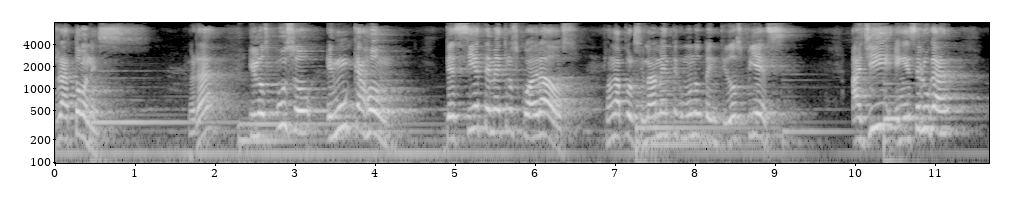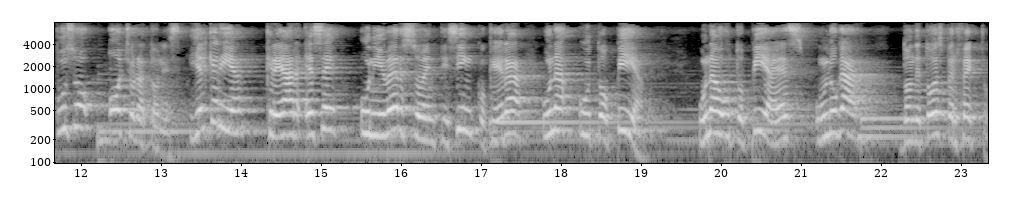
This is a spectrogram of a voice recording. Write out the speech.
ratones, ¿verdad? Y los puso en un cajón de 7 metros cuadrados. Son aproximadamente como unos 22 pies. Allí, en ese lugar, puso ocho ratones y él quería crear ese universo 25 que era una utopía. Una utopía es un lugar donde todo es perfecto,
